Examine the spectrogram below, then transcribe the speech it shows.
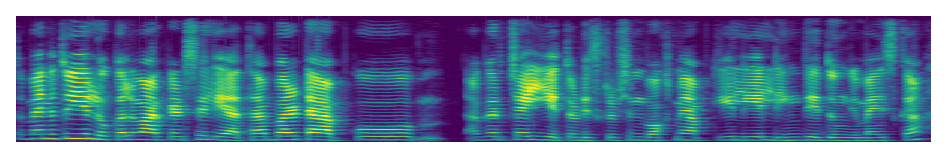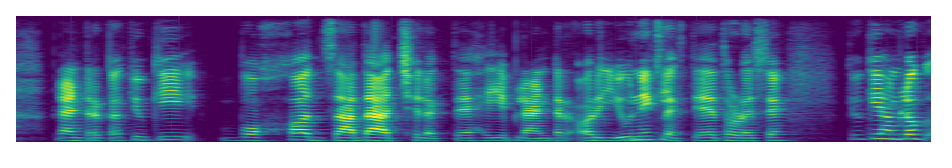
तो मैंने तो ये लोकल मार्केट से लिया था बट आपको अगर चाहिए तो डिस्क्रिप्शन बॉक्स में आपके लिए लिंक दे दूँगी मैं इसका प्लांटर का क्योंकि बहुत ज़्यादा अच्छे लगते हैं ये प्लांटर और यूनिक लगते हैं थोड़े से। क्योंकि हम लोग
